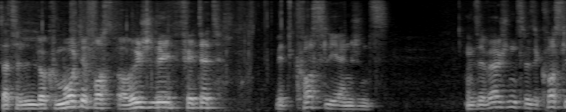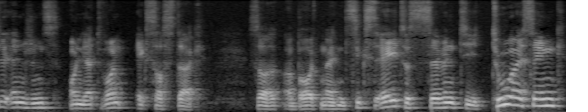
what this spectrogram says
that the locomotive was originally fitted with Crossley engines and the versions with the Crossley engines only had one exhaust stack so about 1968 to 72 I think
